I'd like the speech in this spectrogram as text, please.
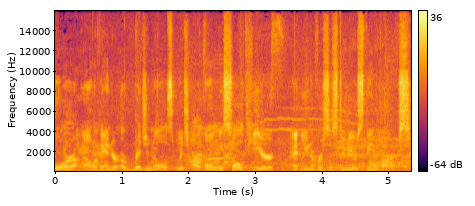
or Ollivander Originals, which are only sold here at Universal Studios theme parks.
